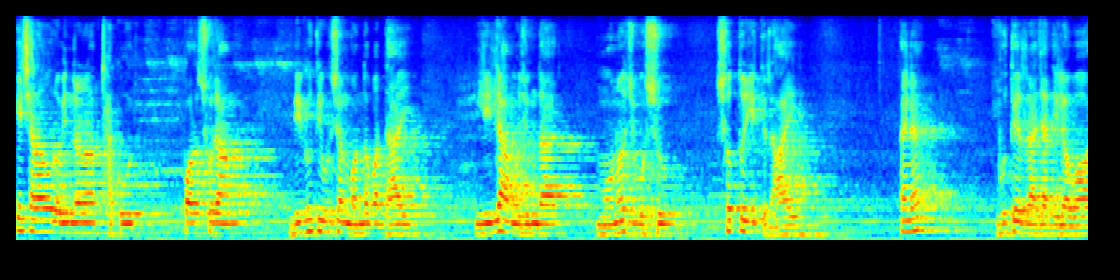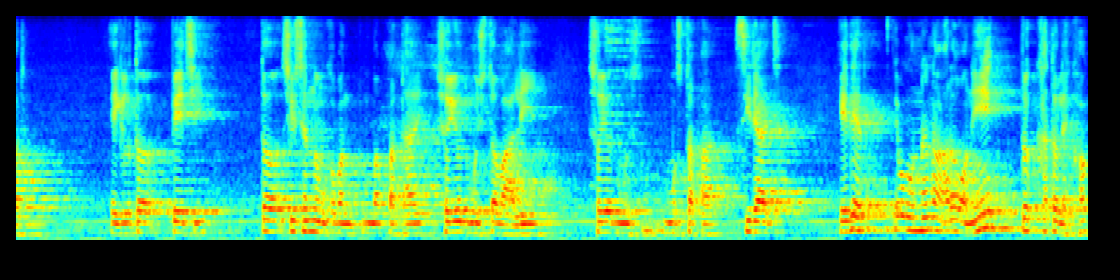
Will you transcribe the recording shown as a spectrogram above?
এছাড়াও রবীন্দ্রনাথ ঠাকুর, পরশুরাম, বিভূতিভূষণ বন্দ্যোপাধ্যায়, লীলা মজুমদার, মনোজ বসু, সত্যজিৎ রায়, তাই না? ভূতের রাজা দিলবর এগুলো তো পেয়েছি। তো শীর্ষেন্দু মুখোপাধ্যায়, সৈয়দ মুস্তফা আলী, সৈয়দ মুস্তাফা সিরাজ, এদের এবং অন্যান্য আরও অনেক প্রখ্যাত লেখক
